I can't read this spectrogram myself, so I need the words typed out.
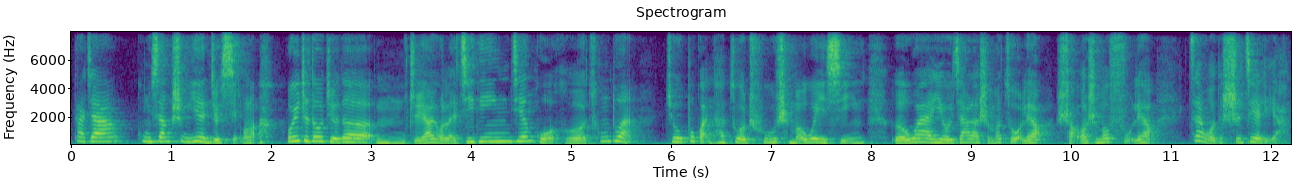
大家共襄盛宴就行了。我一直都觉得，嗯，只要有了鸡丁、坚果和葱段，就不管它做出什么味型，额外又加了什么佐料，少了什么辅料，在我的世界里啊，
